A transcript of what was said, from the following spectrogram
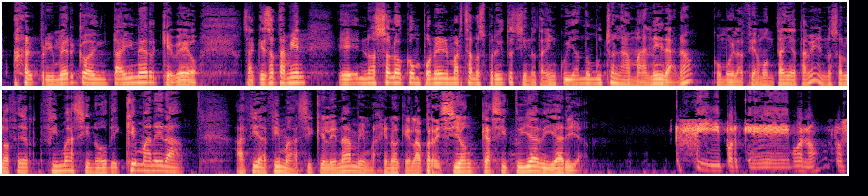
al primer container que veo. O sea que eso también, eh, no solo con poner en marcha los proyectos, sino también cuidando mucho la manera, ¿no? Como él hacía montaña también, no solo hacer cima, sino de qué manera hacía cima. Así que Elena, me imagino que la presión casi tuya diaria. Sí, porque, bueno, pues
